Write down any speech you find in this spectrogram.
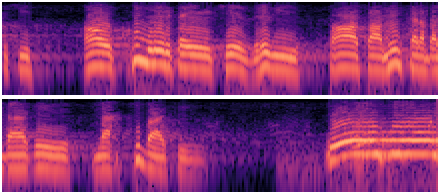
څکي او کوم ریر ته یې چې زړه وي په اسامۍ سره به د هغې لختي باسي يوفون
